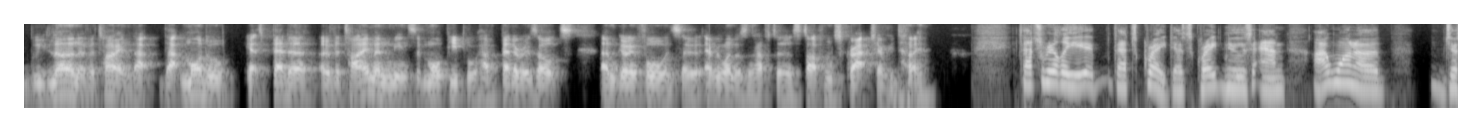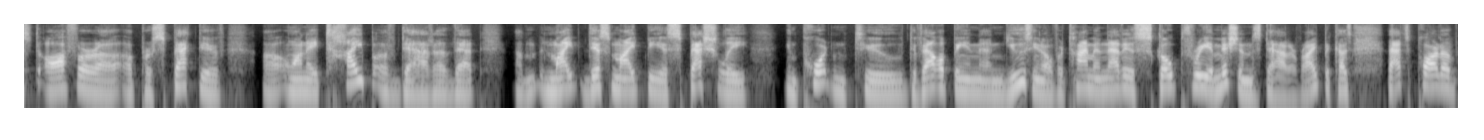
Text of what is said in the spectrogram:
we learn over time that that model gets better over time and means that more people have better results um, going forward. So everyone doesn't have to start from scratch every time. That's really that's great. That's great news, and I want to just offer a, a perspective uh, on a type of data that um, might this might be especially important to developing and using over time, and that is scope three emissions data, right? Because that's part of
